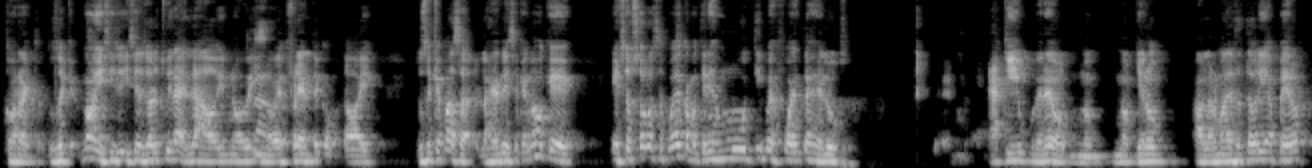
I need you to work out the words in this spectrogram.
correcto. Entonces, no, y si, y si, el sol estuviera de lado y no, de, y no de frente como estaba ahí. Entonces, ¿qué pasa? La gente dice que no, que eso solo se puede cuando tienes múltiples fuentes de luz. Aquí, de nuevo, no, no quiero hablar más de esa teoría, pero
